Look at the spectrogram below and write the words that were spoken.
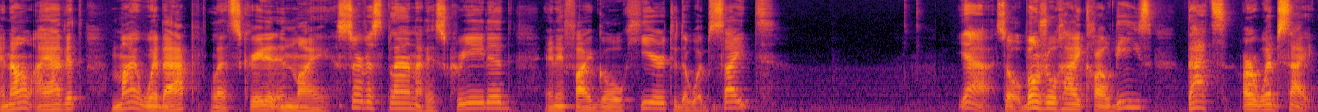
And now I have it, my web app. Let's create it in my service plan that is created. And if I go here to the website, yeah, so bonjour, hi, Cloudies, that's our website.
